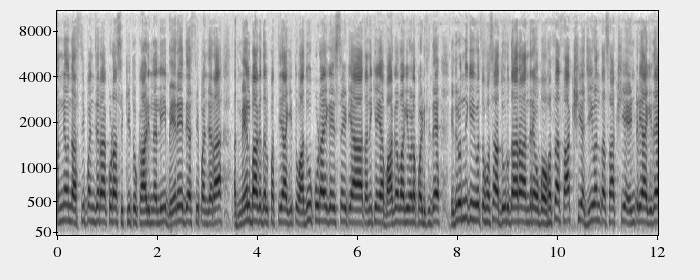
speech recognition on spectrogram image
ಮೊನ್ನೆ ಒಂದು ಅಸ್ಥಿಪಂಜರ ಕೂಡ ಸಿಕ್ಕಿತ್ತು ಕಾಡಿನಲ್ಲಿ. ಬೇರೆ ಅಸ್ಥಿ ಪಂಜರ ಅದು ಮೇಲ್ಭಾಗದಲ್ಲಿ ಪತ್ತೆಯಾಗಿತ್ತು. ಅದು ಕೂಡ ಈಗ ಎಸ್ ಐ ಟಿ ತನಿಖೆಯ ಭಾಗವಾಗಿ ಒಳಪಡಿಸಿದೆ. ಇದರೊಂದಿಗೆ ಇವತ್ತು ಹೊಸ ದೂರುದಾರ ಅಂದ್ರೆ ಒಬ್ಬ ಹೊಸ ಸಾಕ್ಷಿಯ, ಜೀವಂತ ಸಾಕ್ಷಿಯ ಎಂಟ್ರಿ ಆಗಿದೆ.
